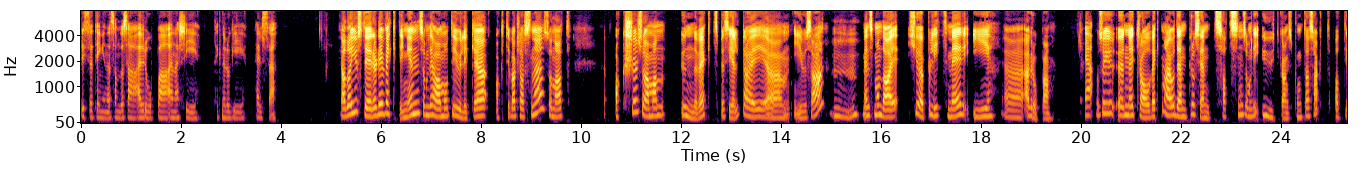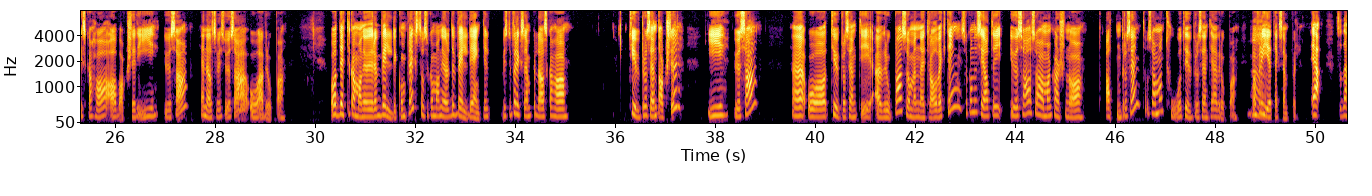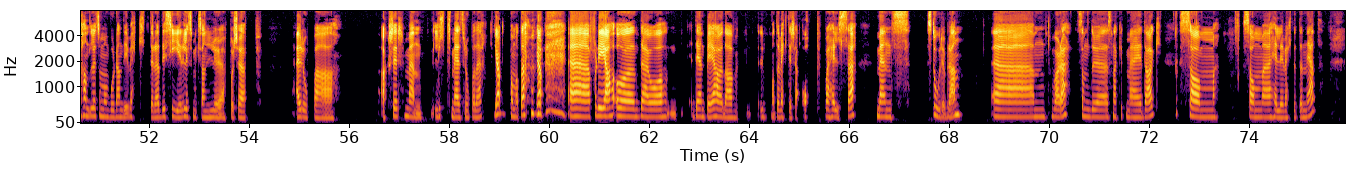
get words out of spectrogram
disse tingene som du sa, Europa, energi, teknologi, helse? Ja, da justerer de vektingen som de har mot de ulike aktiva-klassene, sånn at aksjer så har man undervekt, spesielt da i, uh, i USA, Mm. mens man da kjøper litt mer i uh, Europa. Ja. Og så uh, Nøytralvekten er jo den prosentsatsen som de i utgangspunktet har sagt at de skal ha av aksjer i USA, henholdsvis USA og Europa. Og dette kan man jo gjøre veldig komplekst, og så kan man gjøre det veldig enkelt. Hvis du f.eks. da skal ha 20% aksjer i USA eh, og 20% i Europa som en nøytral vekting, så kan du si at i USA så har man kanskje nå 18% og så har man 22% i Europa. Bare for å Mm. gi et eksempel. Ja, Så det handler liksom om hvordan de vekter det. De sier liksom ikke sånn løp og kjøp Europa-aksjer, men litt mer tro på det, Ja. på en måte. Ja. eh, fordi ja, og det er jo DNB har jo da på en måte vekter seg opp på helse, mens Storebrand eh, var det, som du snakket med i dag, som, som heller vektet det ned.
